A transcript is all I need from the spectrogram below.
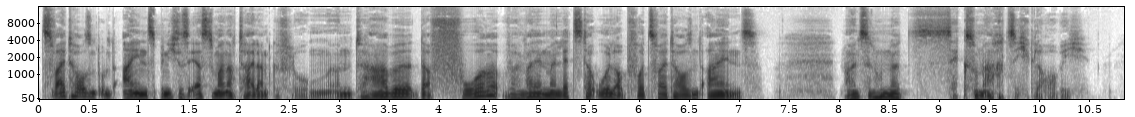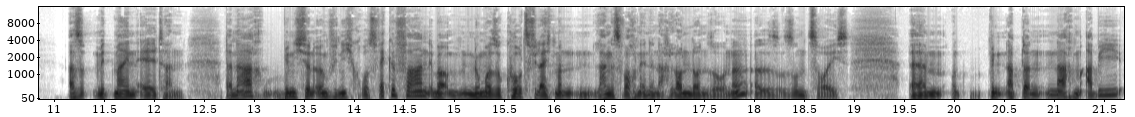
2001 bin ich das erste Mal nach Thailand geflogen und habe davor, wann war denn mein letzter Urlaub vor 2001? 1986, glaube ich. Also mit meinen Eltern. Danach bin ich dann irgendwie nicht groß weggefahren, immer nur mal so kurz, vielleicht mal ein langes Wochenende nach London so, ne? Also so, ein Zeugs. Ähm, und bin, hab dann nach dem Abi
